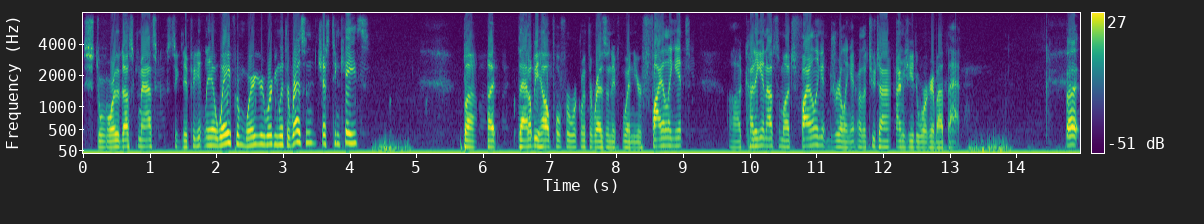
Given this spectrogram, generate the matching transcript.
Store the dust mask significantly away from where you're working with the resin, just in case. But, but That'll be helpful for working with the resin if when you're filing it, uh, cutting it not so much, filing it, drilling it are the two times you need to worry about that. But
